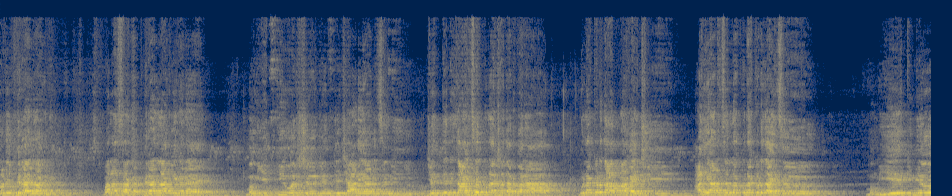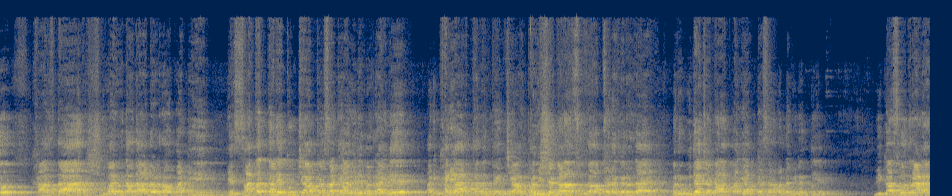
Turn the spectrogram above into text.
थोडे फिरायला लागले. मला सांगा फिरायला लागले का नाही? मग इतकी वर्ष जनतेच्या आडे अडचणी जनतेने जायचं कुणाच्या दरबारात? कुणाकडे दात मागायची? आडे अडचणला कुणाकडे जायचं? मग एकमेव खासदार शिवाजीदादा आढळराव पाटील हे सातत्याने तुमच्या आमच्यासाठी अवेलेबल राहिले. आणि खऱ्या अर्थानं त्यांची आज भविष्य काळात सुद्धा आपल्याला गरज आहे. म्हणून उद्याच्या काळात माझी आपल्या सर्वांना विनंती आहे. विकास होत राहणार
